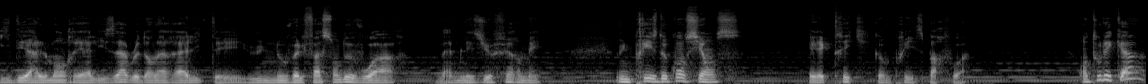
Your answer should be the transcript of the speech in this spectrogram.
idéalement réalisable dans la réalité, une nouvelle façon de voir, même les yeux fermés, une prise de conscience, électrique comme prise parfois. En tous les cas,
